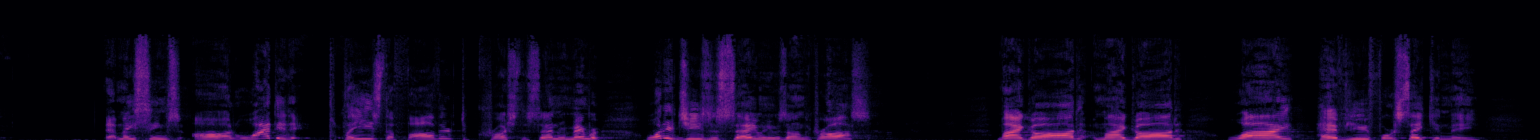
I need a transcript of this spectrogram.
that may seem odd. Why did it please the Father to crush the Son? Remember, what did Jesus say when he was on the cross? My God, my God, why have you forsaken me?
